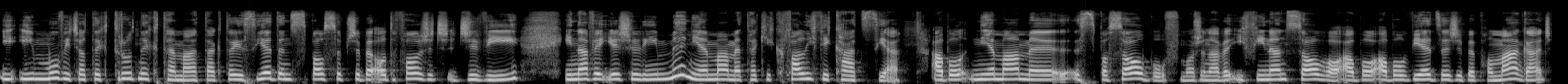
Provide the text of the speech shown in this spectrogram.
I, I mówić o tych trudnych tematach to jest jeden sposób, żeby otworzyć drzwi. I nawet jeżeli my nie mamy takich kwalifikacji, albo nie mamy sposobów, może nawet i finansowo, albo, albo wiedzy, żeby pomagać,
